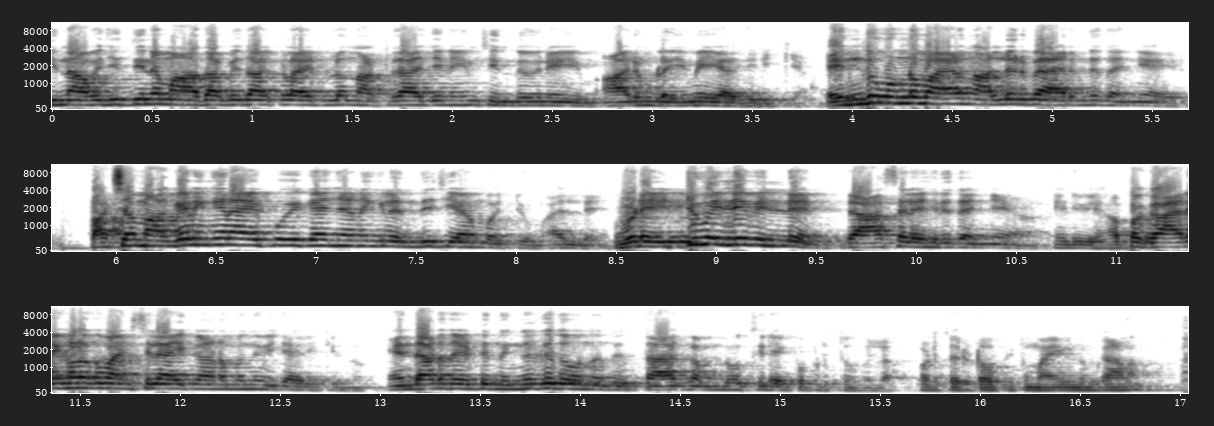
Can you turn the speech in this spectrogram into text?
ഈ നവജിത്തിന്റെ മാതാപിതാക്കളായിട്ടുള്ള നടരാജനെയും സിന്ധുവിനെയും ആരും ബ്ലെയിം ചെയ്യാതിരിക്കാം എന്തുകൊണ്ടും അയാൾ നല്ലൊരു പാരന്റ് തന്നെയായിരുന്നു. പക്ഷെ മകൻ ഇങ്ങനെ ആയിപ്പോയി കഴിഞ്ഞാണെങ്കിൽ എന്ത് ചെയ്യാൻ പറ്റും? അല്ലേ? ഇവിടെ ഏറ്റവും വലിയ വില്ലൻ രാസലഹരി തന്നെയാണ്. അപ്പൊ കാര്യങ്ങളൊക്കെ മനസ്സിലായി കാണുമെന്ന് വിചാരിക്കുന്നു. എന്താണ് നേരിട്ട് നിങ്ങൾക്ക് തോന്നുന്നത് താ കമന്റ് ബോക്സിൽ രേഖപ്പെടുത്തുമല്ലോ. അടുത്തൊരു ടോപ്പിക്കുമായി വീണ്ടും കാണാം.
